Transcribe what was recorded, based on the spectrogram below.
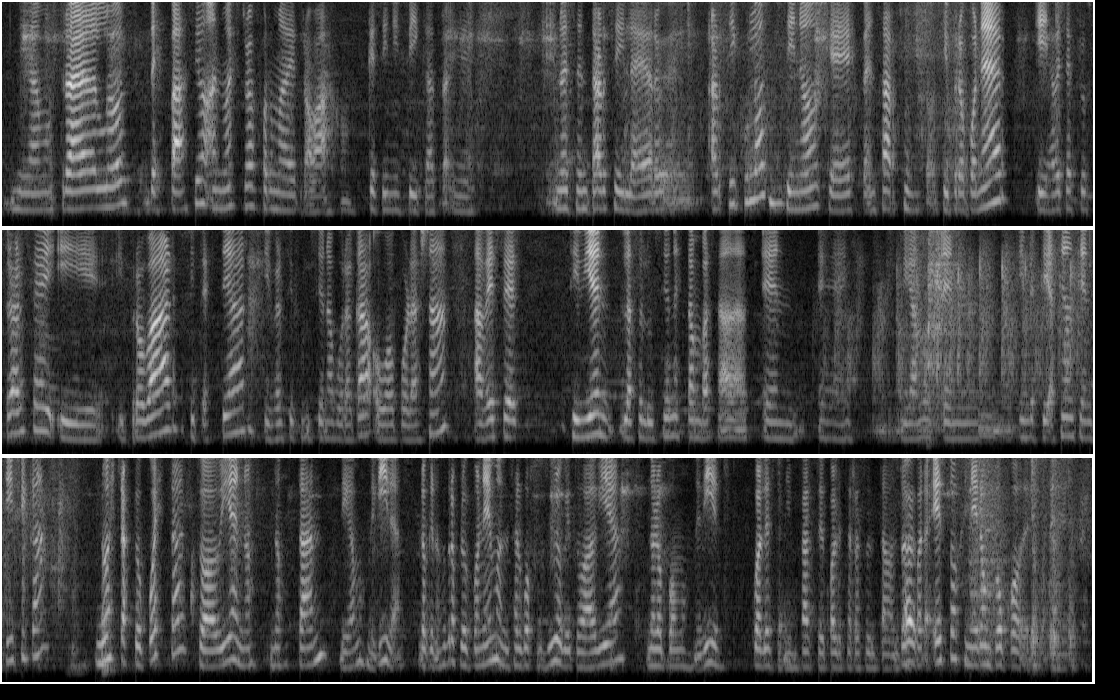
digamos, traerlos despacio a nuestra forma de trabajo. ¿Qué significa? Eh, no es sentarse y leer eh, artículos, sino que es pensar juntos y proponer y a veces frustrarse y, probar y testear y ver si funciona por acá o va por allá. A veces, si bien las soluciones están basadas en, eh, digamos, en investigación científica, nuestras propuestas todavía no, no están, digamos, medidas. Lo que nosotros proponemos es algo futuro que todavía no lo podemos medir cuál es el impacto y cuál es el resultado. Entonces, para eso genera un poco de, de...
